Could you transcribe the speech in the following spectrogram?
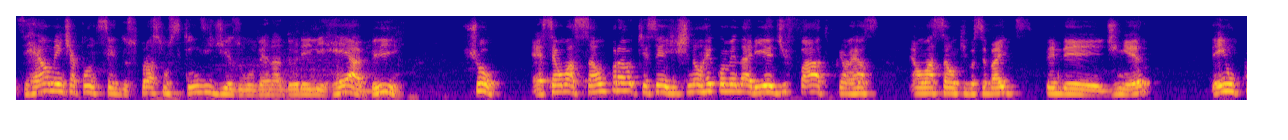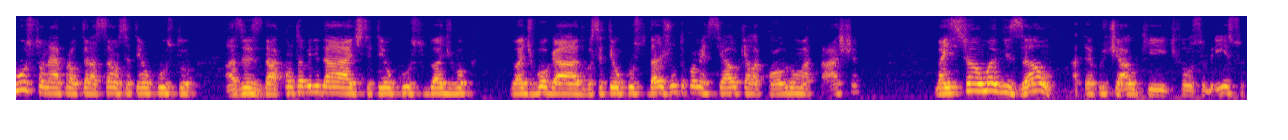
Se realmente acontecer dos próximos 15 dias o governador ele reabrir, show. Essa é uma ação para que assim, a gente não recomendaria de fato, porque é uma, é uma ação que você vai despender dinheiro, tem um custo né, para alteração, você tem o um custo, às vezes, da contabilidade, você tem o um custo do advogado, do advogado, você tem o custo da junta comercial, que ela cobra uma taxa. Mas isso é uma visão, até para o Tiago que, que, falou sobre isso,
